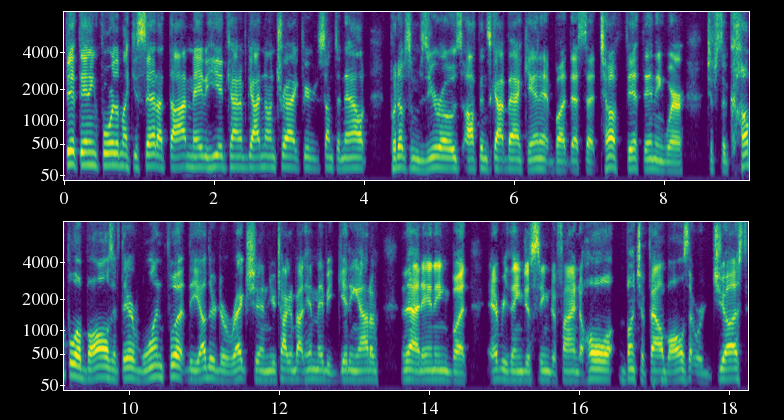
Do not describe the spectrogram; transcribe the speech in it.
fifth inning for them. Like you said, I thought maybe he had kind of gotten on track, figured something out put up some zeros. Offense got back in it, but that's that tough fifth inning where just a couple of balls, if they're one foot the other direction, you're talking about him maybe getting out of that inning, but everything just seemed to find a whole bunch of foul balls that were just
